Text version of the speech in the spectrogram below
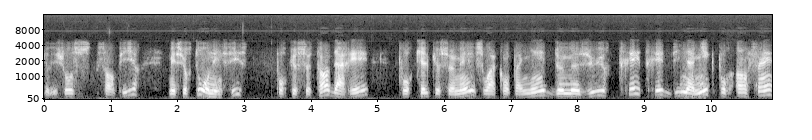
que les choses s'empirent? Mais surtout, on insiste pour que ce temps d'arrêt pour quelques semaines soit accompagné de mesures très, très dynamiques pour enfin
